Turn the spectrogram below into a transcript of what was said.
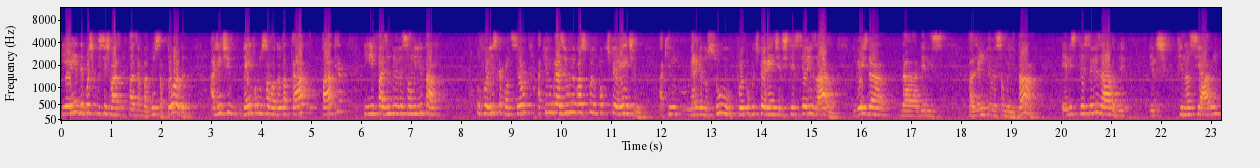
e aí, depois que vocês fazem a bagunça toda, a gente vem como salvador da pátria e faz intervenção militar. Não foi isso que aconteceu. Aqui no Brasil o negócio foi um pouco diferente. Aqui na América do Sul foi um pouco diferente. Eles terceirizaram. Em vez da, da, deles fazerem intervenção militar, eles terceirizaram eles financiaram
